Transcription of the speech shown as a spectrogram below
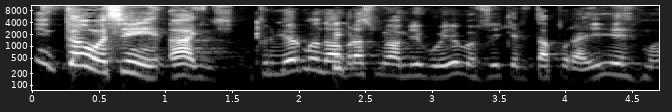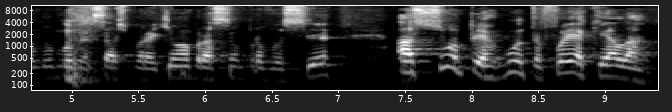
Então, assim, Agnes, primeiro mandar um abraço pro meu amigo Igor, vi que ele está por aí, mandou uma mensagem por aqui, um abração para você. A sua pergunta foi aquela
